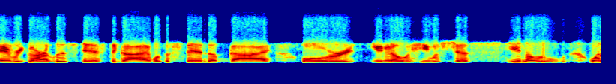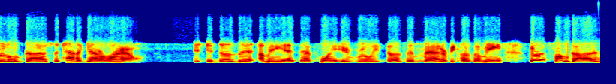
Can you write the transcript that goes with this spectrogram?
And regardless if the guy was a stand up guy or, you know, he was just, you know, one of those guys that kind of got around it doesn't i mean at that point it really doesn't matter because i mean there are some guys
